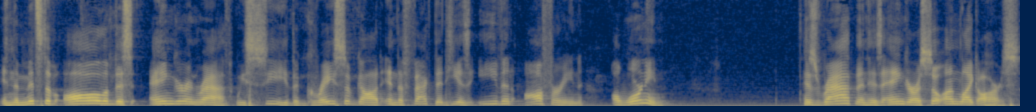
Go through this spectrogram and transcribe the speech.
In the midst of all of this anger and wrath, we see the grace of God in the fact that He is even offering a warning. His wrath and His anger are so unlike ours,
